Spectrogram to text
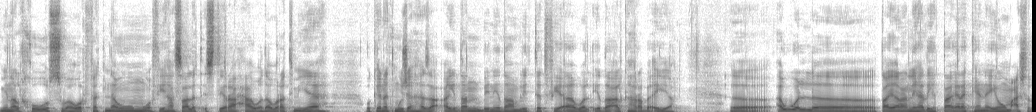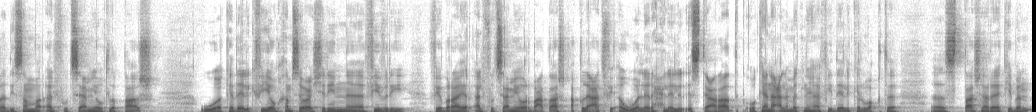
من الخوص وغرفة نوم وفيها صالة استراحة ودورة مياه. وكانت مجهزة أيضا بنظام للتدفئة والإضاءة الكهربائية. آه، أول آه، طيران لهذه الطائرة كان يوم 10 ديسمبر 1913 وكذلك في يوم 25 فيفري فبراير 1914 أقلعت في أول رحلة للاستعراض وكان على متنها في ذلك الوقت 16 آه، راكبا.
